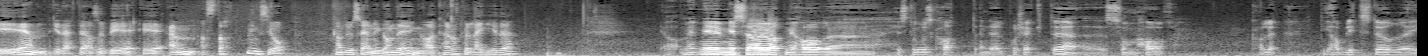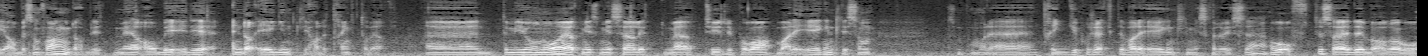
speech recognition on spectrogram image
E-en i dette, altså VEM, erstatningsjobb. Kan du si noe om det, Yngvar? Hva er det dere legger i det? Ja, vi, vi, ser jo at vi har eh, historisk hatt en del prosjekter eh, som har kalle, de har blitt større i arbeidsomfang. Det har blitt mer arbeid i de enn det egentlig hadde trengt å være. Eh, det vi gjør nå, er at vi, vi ser litt mer tydelig på hva, hva det egentlig som, som på en måte trigger prosjektet, hva det egentlig vi skal løse. Og ofte så er det bare å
